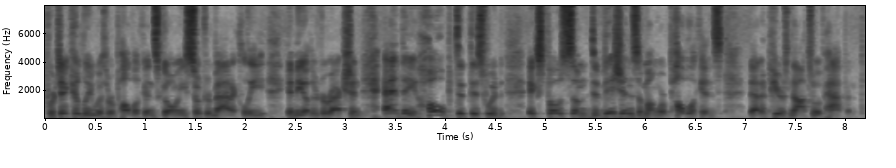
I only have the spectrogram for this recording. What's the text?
particularly with Republicans going so dramatically in the other direction. And they hoped that this would expose some divisions among Republicans. That appears not to have happened.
